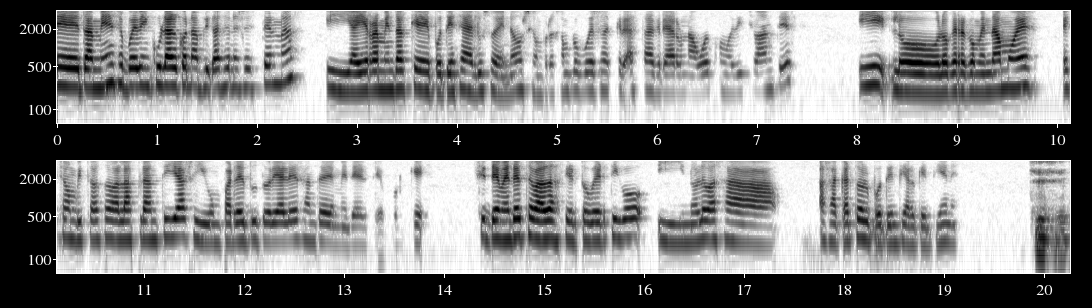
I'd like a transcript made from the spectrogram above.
Eh, también se puede vincular con aplicaciones externas y hay herramientas que potencian el uso de Notion. Por ejemplo, puedes hasta crear una web, como he dicho antes, y lo, lo que recomendamos es echar un vistazo a las plantillas y un par de tutoriales antes de meterte, porque si te metes te va a dar cierto vértigo y no le vas a, sacar todo el potencial que tiene. Sí, sí.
